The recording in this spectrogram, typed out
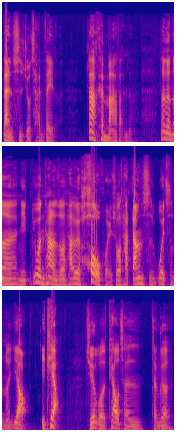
但是就残废了，那更麻烦了。那个呢，你问他的时候，他会后悔说他当时为什么要一跳，结果跳成整个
